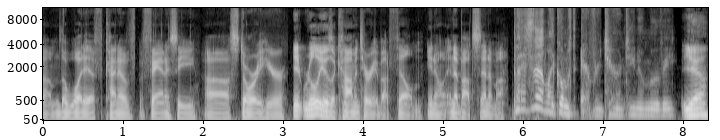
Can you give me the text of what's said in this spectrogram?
um, the what if kind of fantasy uh, story here, it really is a commentary about film, you know, and about cinema. But isn't that like almost every Tarantino movie? Yeah,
